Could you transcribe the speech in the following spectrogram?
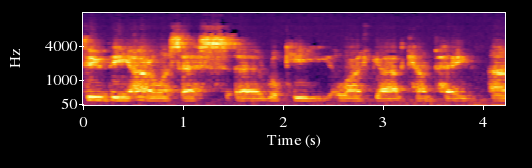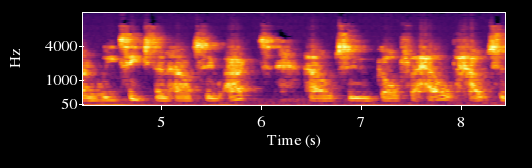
do the RLSS uh, Rookie Lifeguard campaign, and we teach them how to act, how to go for help, how to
